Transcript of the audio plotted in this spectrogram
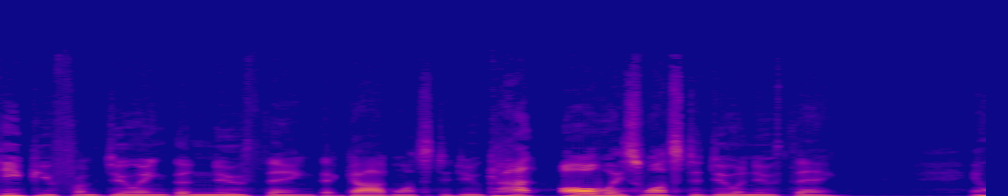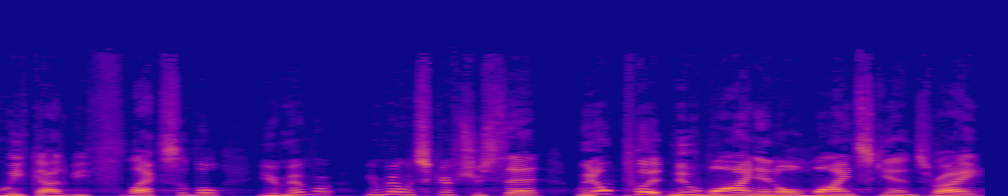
keep you from doing the new thing that God wants to do. God always wants to do a new thing. And we've got to be flexible. You remember, you remember what Scripture said? We don't put new wine in old wineskins, right?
